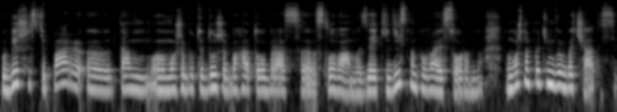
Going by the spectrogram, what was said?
у більшості пар е, там е, може бути дуже багато образ словами, за які дійсно буває соромно. Ну, можна потім вибачатися.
